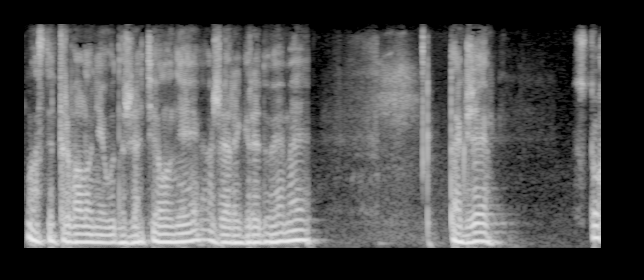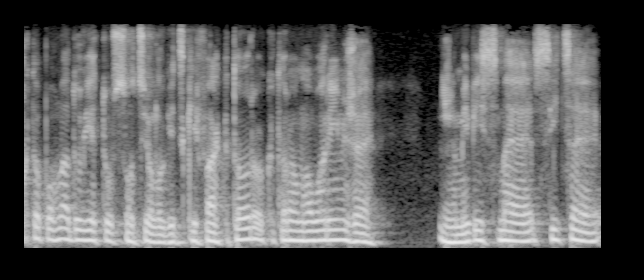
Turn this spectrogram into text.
vlastne trvalo neudržateľne a že regredujeme. Takže z tohto pohľadu je tu sociologický faktor, o ktorom hovorím, že, že my by sme síce,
